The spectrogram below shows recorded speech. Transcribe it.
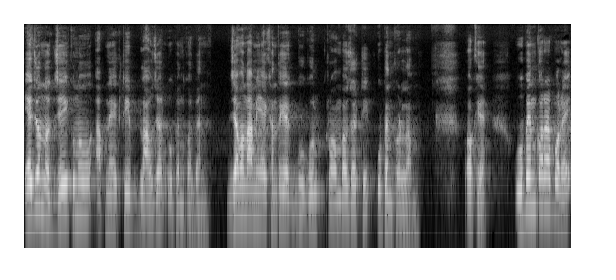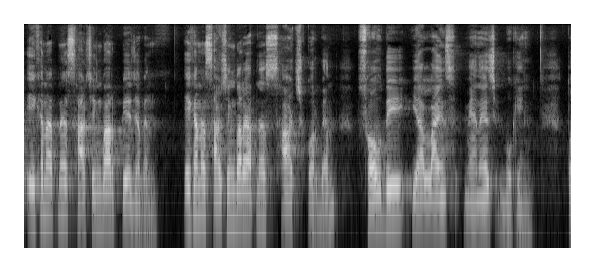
এজন্য যে কোনো আপনি একটি ব্রাউজার ওপেন করবেন। যেমন আমি এখান থেকে গুগল ক্রম ব্রাউজারটি ওপেন করলাম। ওকে, ওপেন করার পরে এইখানে আপনি সার্চিং বার পেয়ে যাবেন। এখানে সার্চিং বারে আপনি সার্চ করবেন। Saudi airlines manage booking. তো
